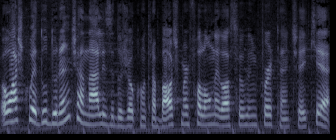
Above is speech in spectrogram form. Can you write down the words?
eu acho que o Edu, durante a análise do jogo contra Baltimore, falou um negócio importante aí que é.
